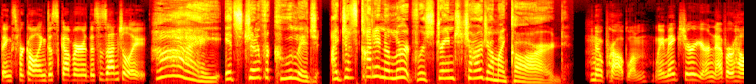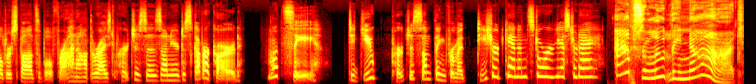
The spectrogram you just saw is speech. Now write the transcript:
Thanks for calling Discover. This is Anjali. Hi, it's Jennifer Coolidge. I just got an alert for a strange charge on my card. No problem. We make sure you're never held responsible for unauthorized purchases on your Discover card. Let's see. Did you purchase something from a t shirt cannon store yesterday? Absolutely not.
